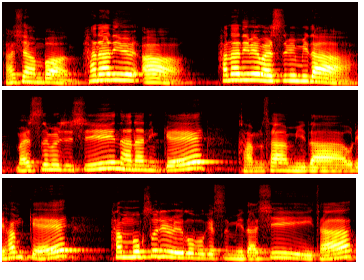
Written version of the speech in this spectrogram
다시 한번 하나님의 아 하나님의 말씀입니다. 말씀을 주신 하나님께 감사합니다. 우리 함께 한 목소리로 읽어보겠습니다. 시작.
